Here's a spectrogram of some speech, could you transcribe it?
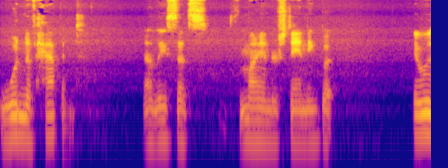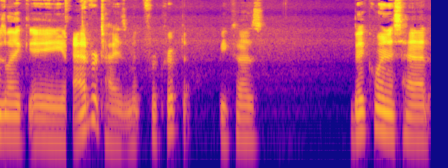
wouldn't have happened. At least that's my understanding, but it was like a advertisement for crypto because Bitcoin has had,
